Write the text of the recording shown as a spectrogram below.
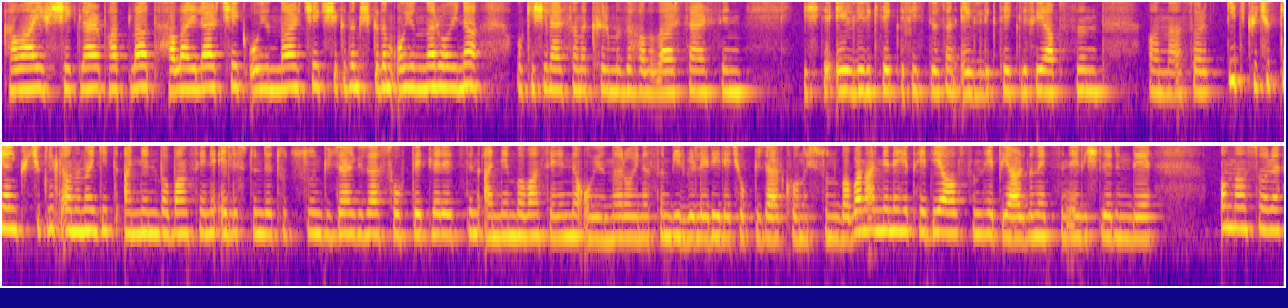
havai fişekler patlat, halaylar çek, oyunlar çek, şıkıdım şıkıdım oyunlar oyna. O kişiler sana kırmızı halılar sersin. İşte evlilik teklifi istiyorsan evlilik teklifi yapsın. Ondan sonra git küçükken küçüklük anına git. Annen baban seni el üstünde tutsun. Güzel güzel sohbetler etsin. Annen baban seninle oyunlar oynasın. Birbirleriyle çok güzel konuşsun. Baban annene hep hediye alsın. Hep yardım etsin ev işlerinde. Ondan sonra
